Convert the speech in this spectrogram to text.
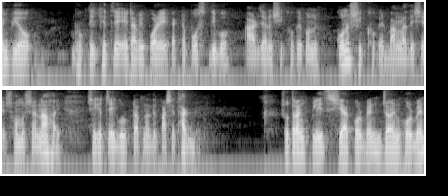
এমপিও ভুক্তির ক্ষেত্রে এটা আমি পরে একটা পোস্ট দিব, আর যেন শিক্ষকের কোনো কোনো শিক্ষকের বাংলাদেশে সমস্যা না হয়, সেক্ষেত্রে এই গ্রুপটা আপনাদের পাশে থাকবে। সুতরাং প্লিজ শেয়ার করবেন জয়েন করবেন।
